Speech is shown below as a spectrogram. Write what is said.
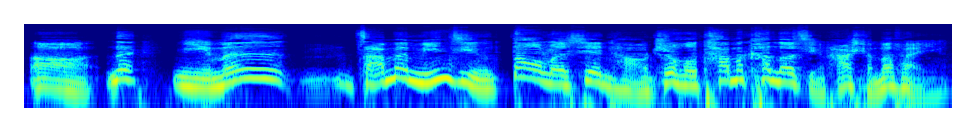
啊？那你们咱们民警到了现场之后，他们看到警察什么反应？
